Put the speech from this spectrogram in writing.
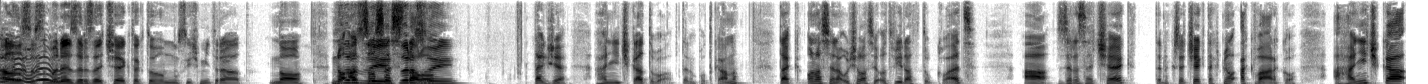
Ale zase se jmenuje zrzeček, tak toho musíš mít rád. no. No a co Zrzy, se stalo? zrzy. Takže Hanička, to byl ten potkan, tak ona se naučila si otvírat tu klec a zrzeček, ten křeček, tak měl akvárko. A Hanička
